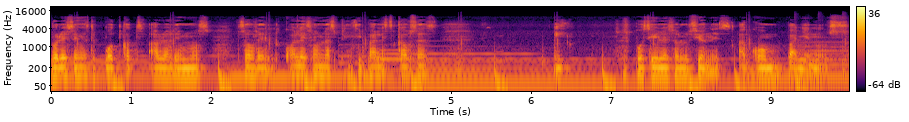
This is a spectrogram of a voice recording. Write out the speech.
Por eso en este podcast hablaremos sobre cuáles son las principales causas y sus posibles soluciones. Acompáñenos.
